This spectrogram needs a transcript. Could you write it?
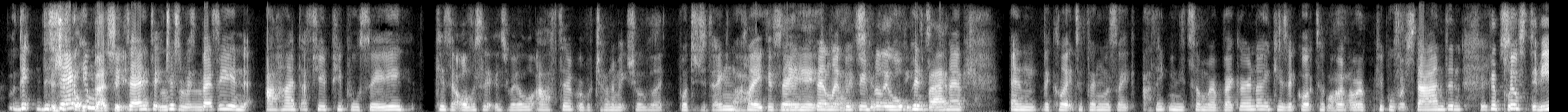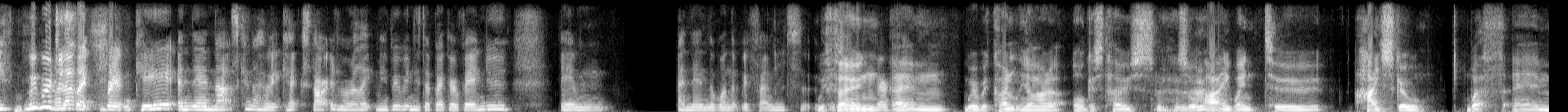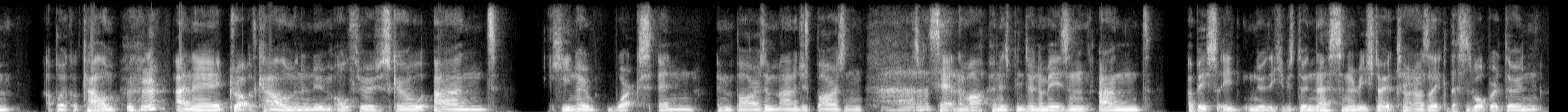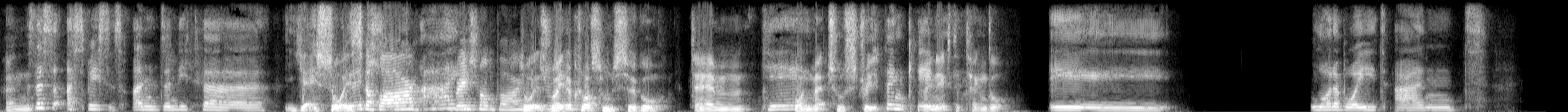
The, the It's just got second one we did, it just was Mhm. busy, and I had a few people say because obviously as well after we were trying to make sure like, what did you think? Ah, like, is there yeah, anything like we've been really open to kind of, and the collective thing was like, I think we need somewhere bigger now because it got to a point where people were standing. It's a good So- place to be. We were just like, right, okay, and then that's kind of how it kick started. We were like, maybe we need a bigger venue, um, and then the one that we found. We found um, where we currently are at August House. So Mhm. I went to high school with um, a boy called Callum, Mm-hmm. and uh, grew up with Callum and I knew him all through school. And he now works in, in bars and manages bars and has been setting them up and has been doing amazing. And I basically knew that he was doing this, and I reached out to him and I was like, "This is what we're doing." And Is this a space that's underneath the? yeah, so it's It's a bar, Aye. restaurant bar. so it's right across from Sugo, um, Yeah. on Mitchell Street, I think right um, next to Tingle. Laura Boyd and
